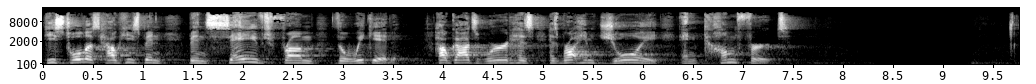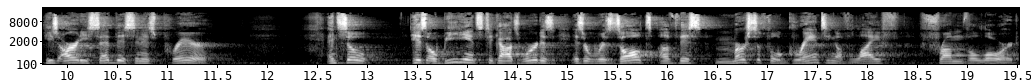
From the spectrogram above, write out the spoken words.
He's told us how he's been, been saved from the wicked, how God's word has, has brought him joy and comfort. He's already said this in his prayer. And so his obedience to God's word is, is a result of this merciful granting of life from the Lord.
